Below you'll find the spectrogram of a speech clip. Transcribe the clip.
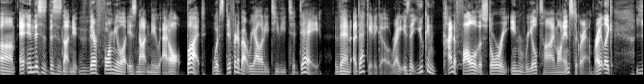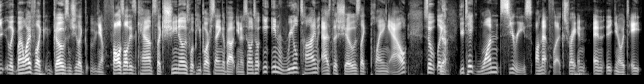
um and, and this is this is not new. Their formula is not new at all. But what's different about reality tv today than a decade ago, right? Is that you can kind of follow the story in real time on Instagram, right? Like, you, like my wife like goes and she like you know follows all these accounts, like she knows what people are saying about you know so and so in real time as the show's like playing out. So like Yeah. you take one series on Netflix, right? And and it, you know it's eight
